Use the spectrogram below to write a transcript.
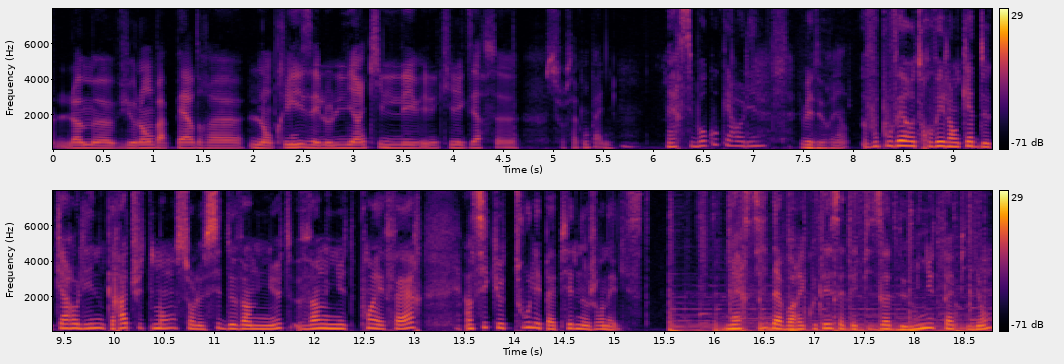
l'homme violent va perdre l'emprise et le lien qu'il exerce sur sa compagne. Mm. Merci beaucoup Caroline. Mais de rien. Vous pouvez retrouver l'enquête de Caroline gratuitement sur le site de 20 minutes, 20minutes.fr, ainsi que tous les papiers de nos journalistes. Merci d'avoir écouté cet épisode de Minute Papillon.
